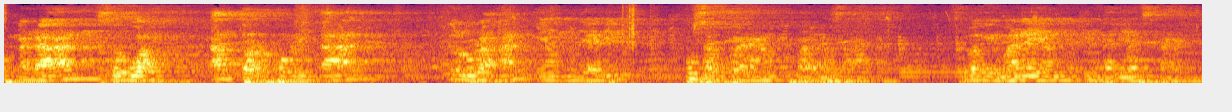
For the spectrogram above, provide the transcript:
pengadaan sebuah kantor pemerintahan kelurahan yang menjadi pusat pelayanan kepada masyarakat sebagaimana yang kita lihat sekarang.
